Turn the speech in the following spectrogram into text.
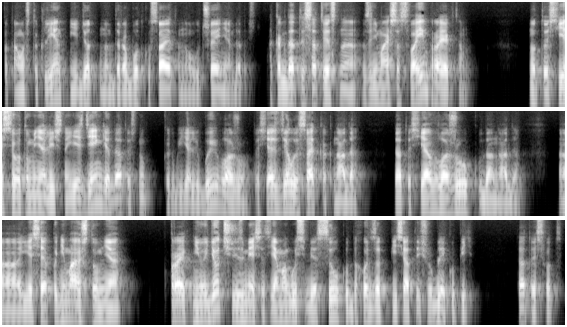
потому что клиент не идет на доработку сайта, на улучшение. Да? А когда ты, соответственно, занимаешься своим проектом, ну, то есть, если вот у меня лично есть деньги, да, то есть, ну, как бы я любые вложу, то есть, я сделаю сайт как надо, да, то есть, я вложу куда надо. А, если я понимаю, что у меня проект не уйдет через месяц, я могу себе ссылку, да за 50 тысяч рублей купить, да, то есть, вот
